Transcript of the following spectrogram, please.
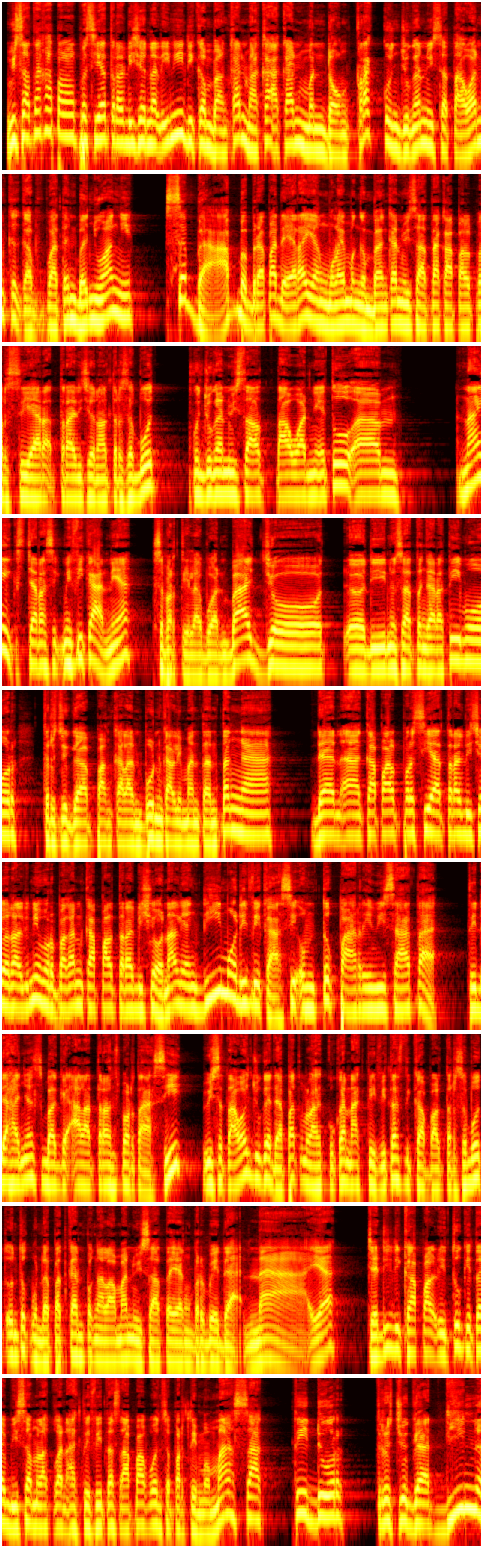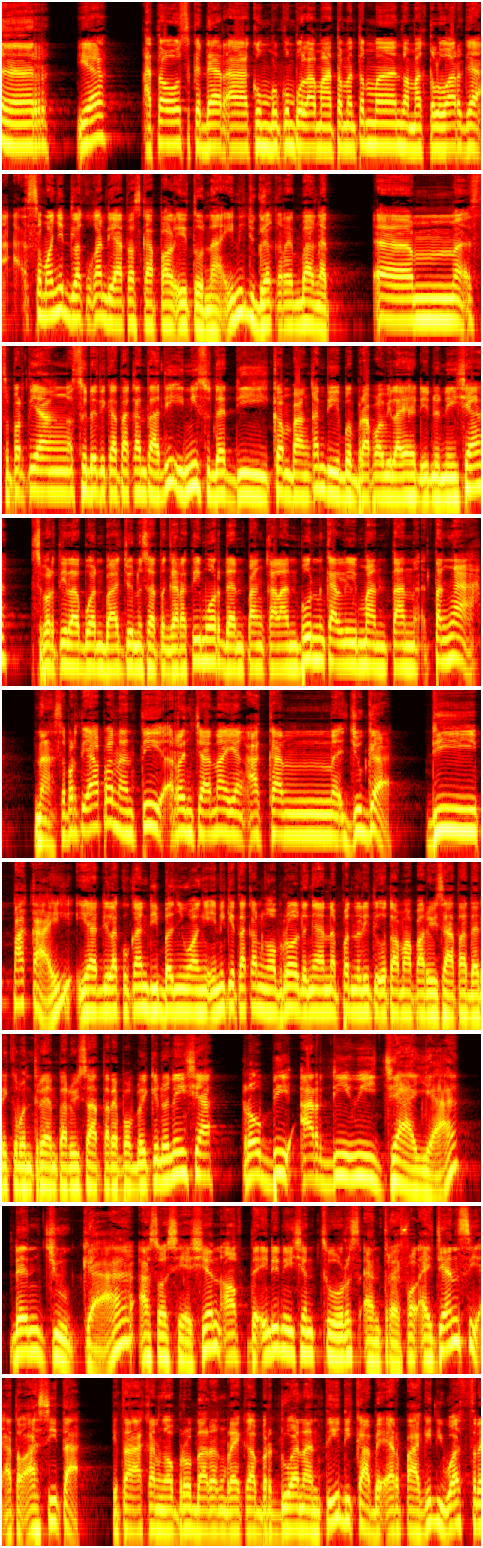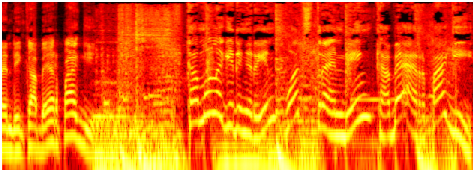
Wisata kapal pesiar tradisional ini dikembangkan maka akan mendongkrak kunjungan wisatawan ke Kabupaten Banyuwangi. Sebab beberapa daerah yang mulai mengembangkan wisata kapal pesiar tradisional tersebut, kunjungan wisatawannya itu em, naik secara signifikan ya. Seperti Labuan Bajo eh, di Nusa Tenggara Timur, terus juga Pangkalan Bun Kalimantan Tengah. Dan eh, kapal pesiar tradisional ini merupakan kapal tradisional yang dimodifikasi untuk pariwisata. Tidak hanya sebagai alat transportasi, wisatawan juga dapat melakukan aktivitas di kapal tersebut untuk mendapatkan pengalaman wisata yang berbeda. Nah, ya. Jadi di kapal itu kita bisa melakukan aktivitas apa pun seperti memasak, tidur, terus juga dinner, ya. Atau sekedar uh, kumpul-kumpul sama teman-teman, sama keluarga. Semuanya dilakukan di atas kapal itu. Nah, ini juga keren banget. Em, seperti yang sudah dikatakan tadi, ini sudah dikembangkan di beberapa wilayah di Indonesia seperti Labuan Bajo, Nusa Tenggara Timur, dan Pangkalan Bun, Kalimantan Tengah. Nah, seperti apa nanti rencana yang akan juga dipakai, ya dilakukan di Banyuwangi ini, kita akan ngobrol dengan peneliti utama pariwisata dari Kementerian Pariwisata Republik Indonesia, Robi Ardi Wijaya, dan juga Association of the Indonesian Tours and Travel Agency atau ASITA. Kita akan ngobrol bareng mereka berdua nanti di KBR Pagi, di What's Trending KBR Pagi. Kamu lagi dengerin What's Trending KBR Pagi.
